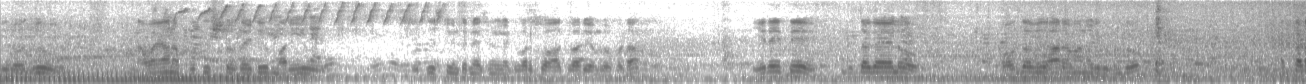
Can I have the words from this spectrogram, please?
ఈరోజు నవయాన బుద్ధిస్ట్ సొసైటీ మరియు బుద్ధిస్ట్ ఇంటర్నేషనల్ నెట్వర్క్ ఆధ్వర్యంలో కూడా ఏదైతే బుద్ధగయలో బౌద్ధ విహారం అనేది ఉందో అక్కడ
